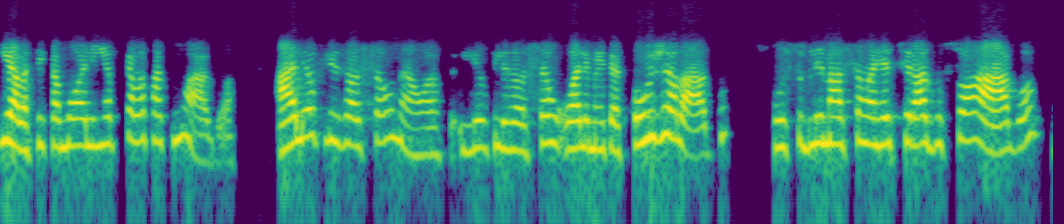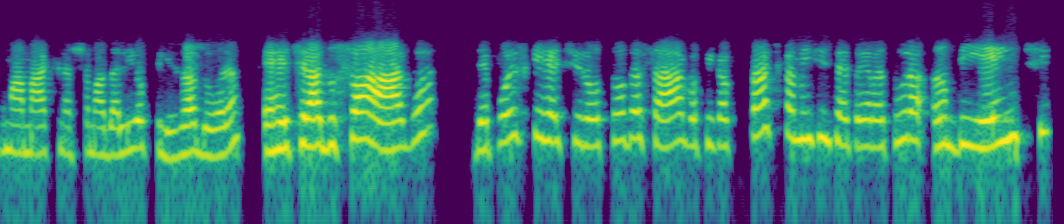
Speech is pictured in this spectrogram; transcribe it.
e ela fica molinha porque ela está com água. A liofilização não. A liofilização, o alimento é congelado, por sublimação é retirado só a água, uma máquina chamada liofilizadora, é retirado só a água depois que retirou toda essa água, fica praticamente em temperatura ambiente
